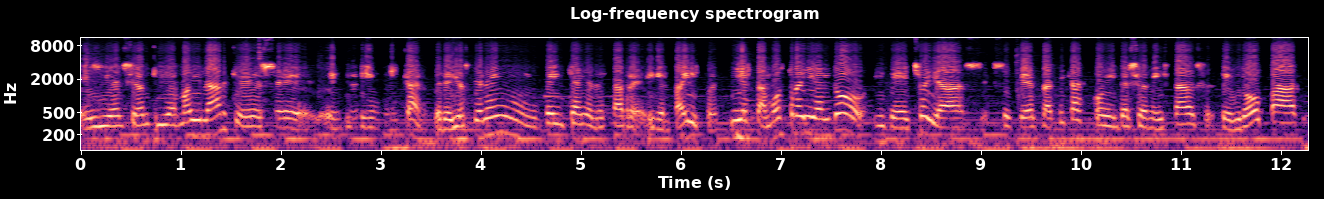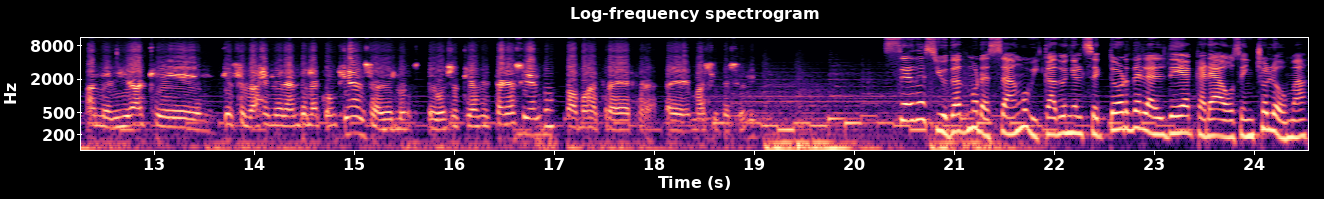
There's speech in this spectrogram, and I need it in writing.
y el señor Guillermo Aguilar, que es eh. Pero ellos tienen 20 años de estar en el país. Pues. Y estamos trayendo, y de hecho ya se, quedan pláticas con inversionistas de Europa a medida que, que, se va generando la confianza de los negocios que se están haciendo, vamos a traer eh, más inversionistas. Sede Ciudad Morazán, ubicado en el sector de la aldea Caraos en Choloma,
